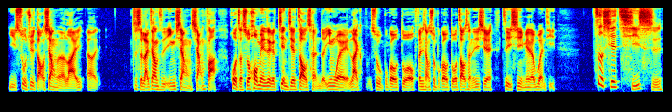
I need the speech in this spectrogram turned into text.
以数据导向的来呃。就是来这样子影响想法，或者说后面这个间接造成的，因为 like 数不够多，分享数不够多，造成的一些自己心里面的问题。这些其实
